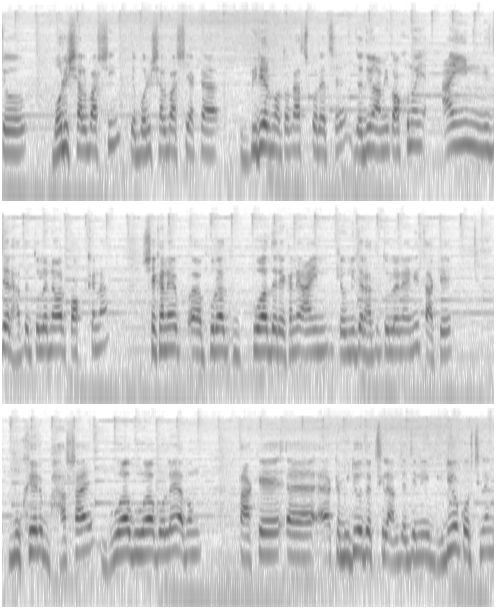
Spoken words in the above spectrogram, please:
টু বরিশালবাসী, যে বরিশালবাসী একটা বীরের মতো কাজ করেছে। যদিও আমি কখনোই আইন নিজের হাতে তুলে নেওয়ার পক্ষে না। সেখানে পুরা ভুয়াদের এখানে আইন কেউ নিজের হাতে তুলে নেয়নি। তাকে মুখের ভাষায় ভুয়া ভুয়া বলে এবং তাকে একটা ভিডিও দেখছিলাম যে যিনি ভিডিও করছিলেন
